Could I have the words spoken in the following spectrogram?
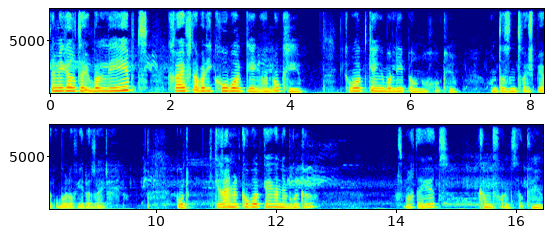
Der Mega-Ritter überlebt, greift aber die Kobold Gang an. Okay. Die Kobold Gang überlebt auch noch. Okay. Und das sind zwei Speerkobold auf jeder Seite. Gut. Ich gehe rein mit Kobold Gang an der Brücke. Was macht er jetzt? Kampfholz, okay.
